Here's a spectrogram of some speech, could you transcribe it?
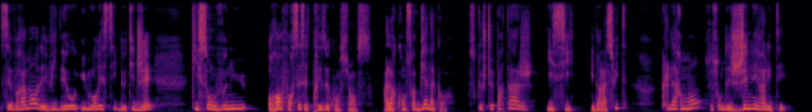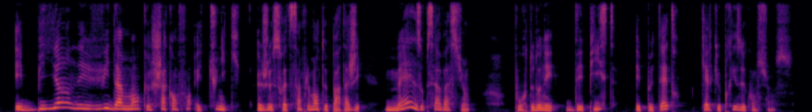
c'est vraiment les vidéos humoristiques de TJ qui sont venues renforcer cette prise de conscience. Alors qu'on soit bien d'accord, ce que je te partage ici et dans la suite, clairement, ce sont des généralités. Et bien évidemment que chaque enfant est unique. Je souhaite simplement te partager mes observations pour te donner des pistes et peut-être quelques prises de conscience.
